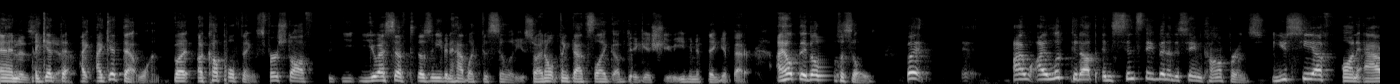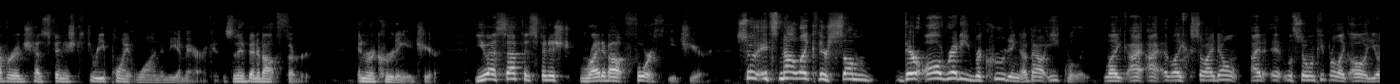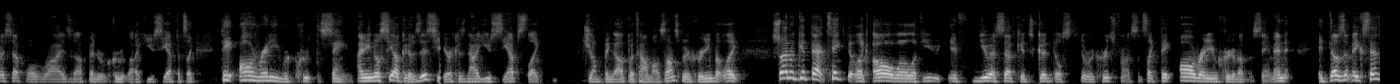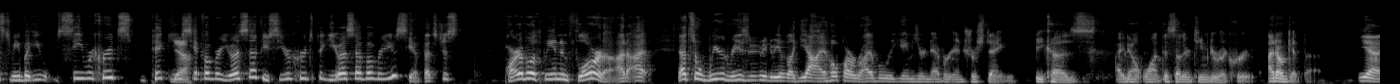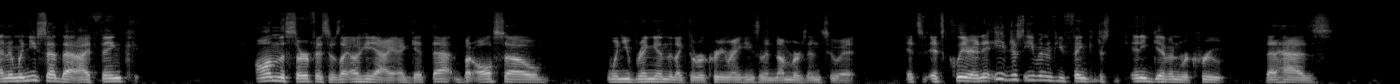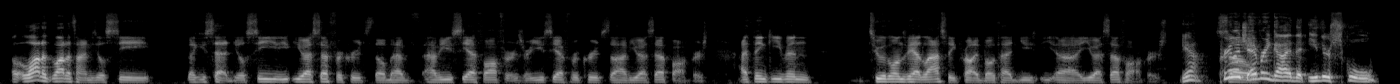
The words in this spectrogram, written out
And is, I get yeah. that I, I, get that one, but a couple things. First off, USF doesn't even have like facilities, so I don't think that's like a big issue, even if they get better. I hope they build facilities, but I, I looked it up, and since they've been in the same conference, UCF on average has finished 3.1 in the American, so they've been about third in recruiting each year. USF has finished right about fourth each year. So it's not like there's some they're already recruiting about equally. Like I, I like so I don't I it, so when people are like, oh, USF will rise up and recruit like UCF, it's like they already recruit the same. I mean, you'll see how it goes this year because now UCF's like jumping up with how Malzahn's been recruiting, but like so I don't get that take that like, oh well, if you if USF gets good, they'll still recruit from us. It's like they already recruit about the same. And it doesn't make sense to me, but you see recruits pick yeah. UCF over USF, you see recruits pick USF over UCF. That's just part of both being in Florida. I, I, that's a weird reason to be like, yeah, I hope our rivalry games are never interesting because I don't want this other team to recruit. I don't get that. Yeah, and then when you said that, I think on the surface it was like, okay, yeah, I, I get that, but also when you bring in the, like the recruiting rankings and the numbers into it, it's it's clear. And it, just even if you think just any given recruit that has a lot of a lot of times you'll see like you said, you'll see USF recruits. They'll have have UCF offers, or UCF recruits. They'll have USF offers. I think even two of the ones we had last week probably both had U, uh, USF offers. Yeah, pretty so, much every guy that either school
